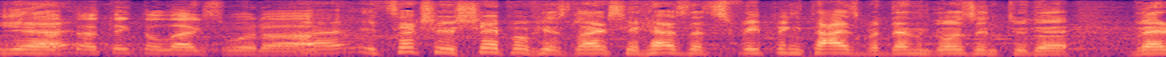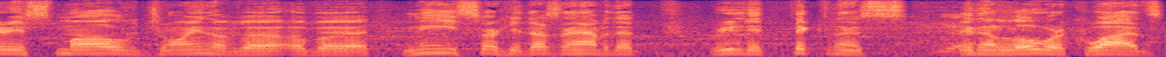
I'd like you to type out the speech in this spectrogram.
Yeah. I, I think the legs would. Uh, Uh, it's actually the shape of his legs. He has that sweeping ties, but then goes into the very small joint of a, of a knee, so he doesn't have that really thickness in the lower quads.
